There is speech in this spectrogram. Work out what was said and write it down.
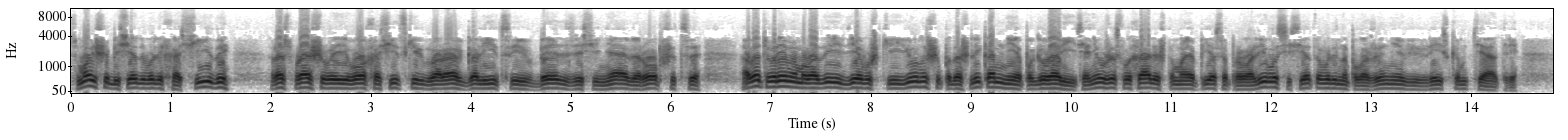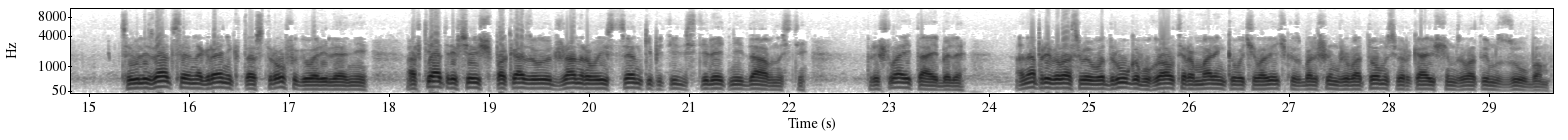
С Мойшей беседовали хасиды, расспрашивая его о хасидских дворах Галиции, в Бельзе, Синяве, Ропшице, а в это время молодые девушки и юноши подошли ко мне поговорить. Они уже слыхали, что моя пьеса провалилась и сетовали на положение в еврейском театре. «Цивилизация на грани катастрофы», — говорили они, «а в театре все еще показывают жанровые сценки пятидесятилетней давности». Пришла и Тайбеля. Она привела своего друга, бухгалтера, маленького человечка с большим животом и сверкающим золотым зубом.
